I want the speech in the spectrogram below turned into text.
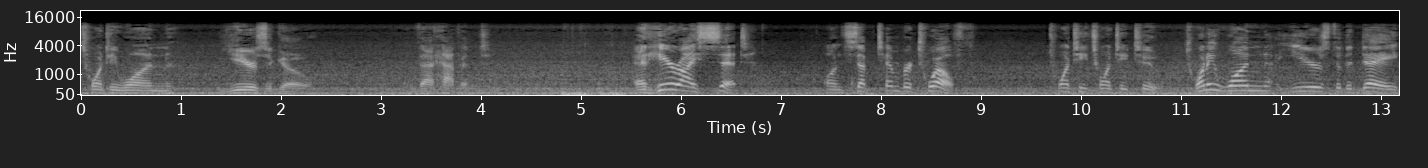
21 years ago that happened. And here I sit on September 12th, 2022, 21 years to the day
